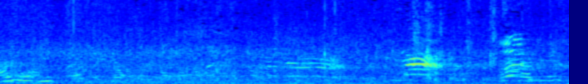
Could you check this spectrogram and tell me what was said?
아니 아니 아니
